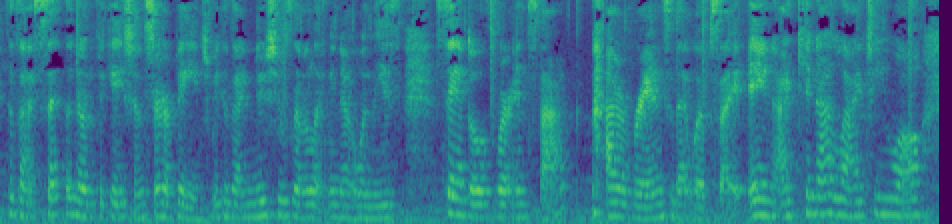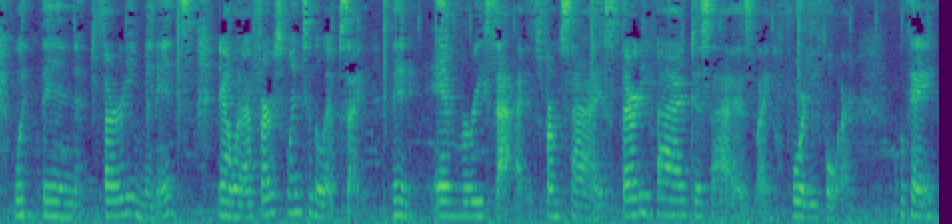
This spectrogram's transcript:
because I set the notifications to her page because I knew she was going to let me know when these sandals were in stock. I ran to that website and I cannot lie to you all within 30 minutes. Now, when I first went to the website, then every size from size 35 to size like 44. Okay.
